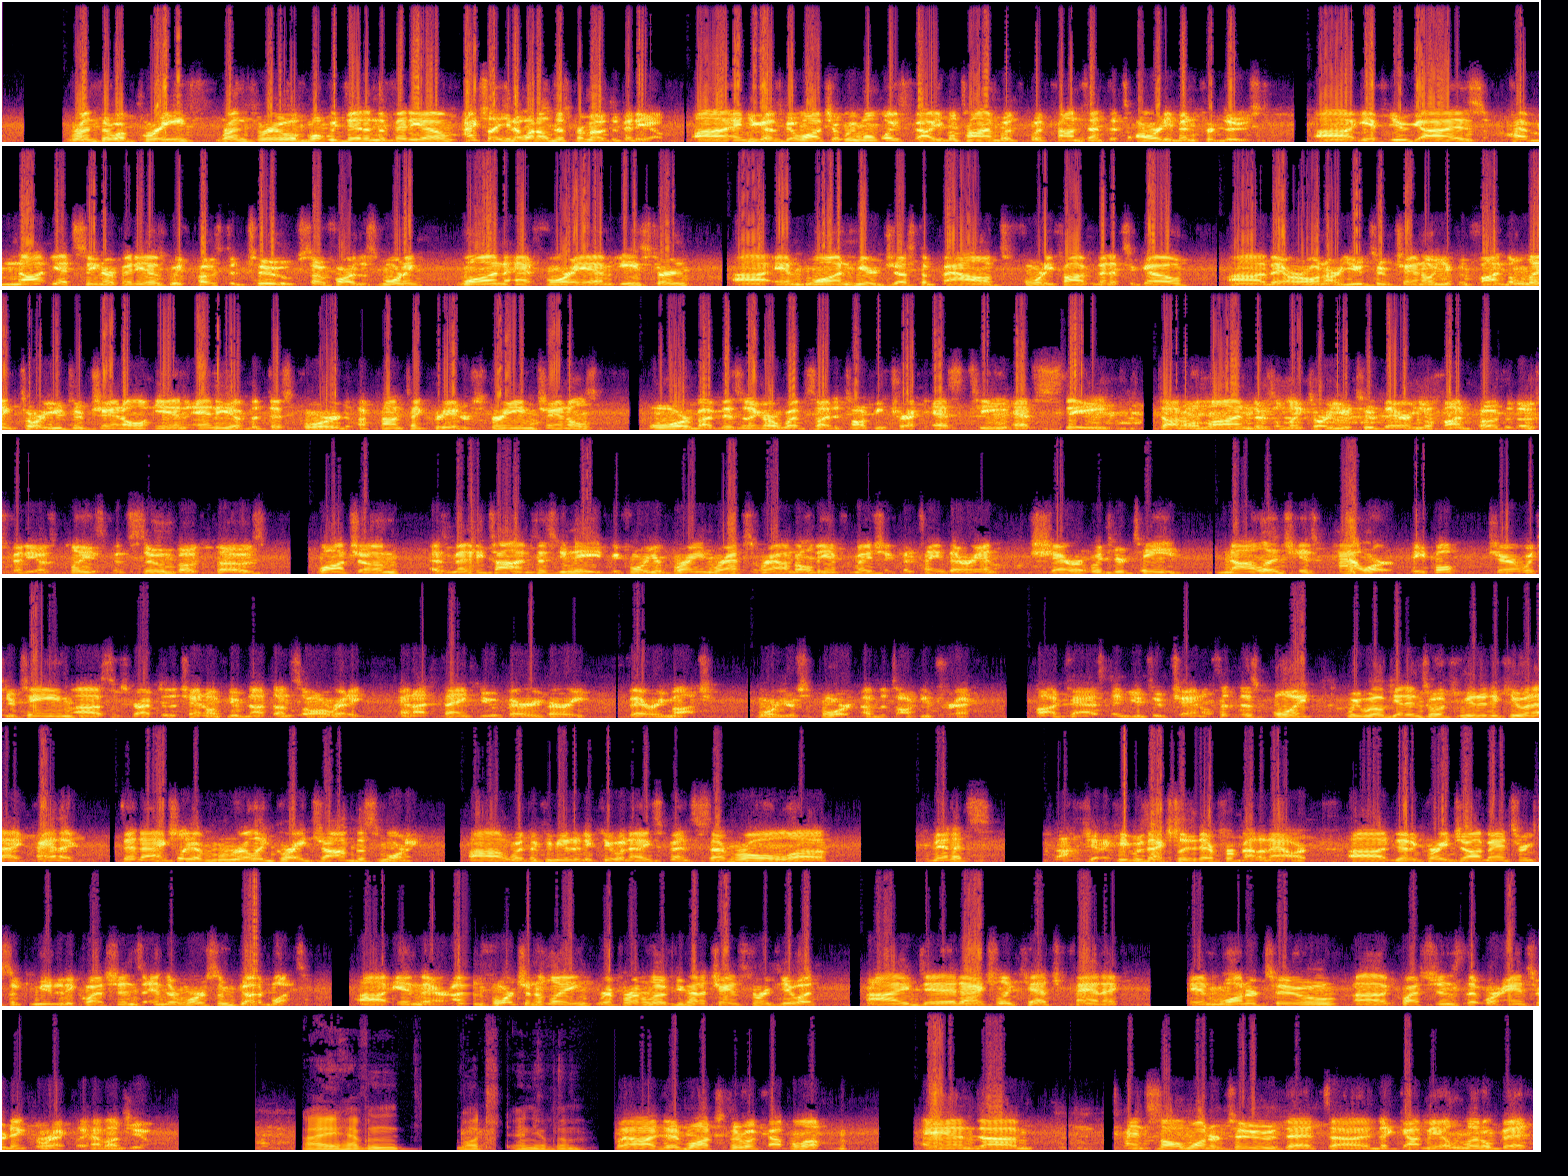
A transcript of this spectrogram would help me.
run through a brief run through of what we did in the video. Actually, you know what? I'll just promote the video, uh, and you guys go watch it. We won't waste valuable time with with content that's already been produced. Uh, if you guys have not yet seen our videos, we've posted two so far this morning one at 4 a.m. Eastern, uh, and one here just about 45 minutes ago. Uh, they are on our YouTube channel. You can find the link to our YouTube channel in any of the Discord uh, content creator stream channels or by visiting our website at talkingtrekstfc.online. There's a link to our YouTube there, and you'll find both of those videos. Please consume both of those. Watch them as many times as you need before your brain wraps around all the information contained therein. Share it with your team. Knowledge is power, people. Share it with your team. Uh, subscribe to the channel if you've not done so already. And I thank you very, very, very much for your support of the Talking Trek podcast and YouTube channels. At this point, we will get into a community Q&A. Panic did actually a really great job this morning uh, with the community Q&A. Spent several uh, minutes. Kidding. He was actually there for about an hour. Uh, did a great job answering some community questions, and there were some good ones uh, in there. Unfortunately, Ripper, I don't know if you had a chance to review it. I did actually catch panic in one or two uh, questions that were answered incorrectly. How about you? I haven't watched any of them. Well, I did watch through a couple of them, and um, and saw one or two that uh, that got me a little bit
